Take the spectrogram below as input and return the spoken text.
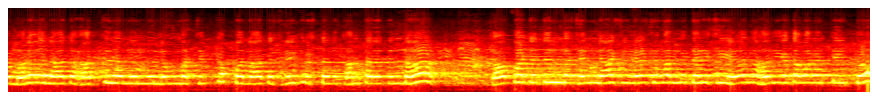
ಮರಳನಾಥ ಹತ್ತಿರನನ್ನು ನಮ್ಮ ಚಿಕ್ಕಪ್ಪನಾಥ ಶ್ರೀಕೃಷ್ಣನ ಸಂತರದಿಂದ ಕಪಟದಿಂದ ಸನ್ಯಾಸಿ ವೇಷವನ್ನು ಧರಿಸಿ ಏನು ಹರಿಯದವನಂತೆ ಇತ್ತು?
